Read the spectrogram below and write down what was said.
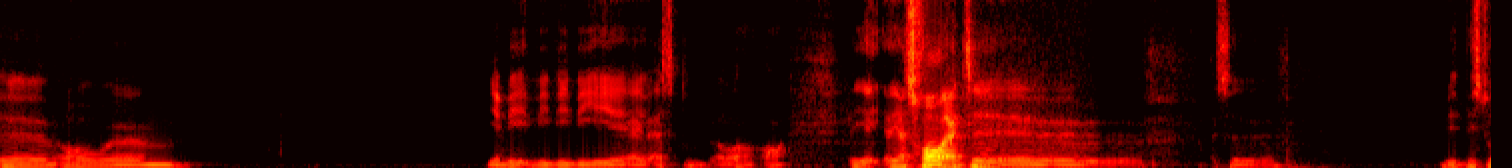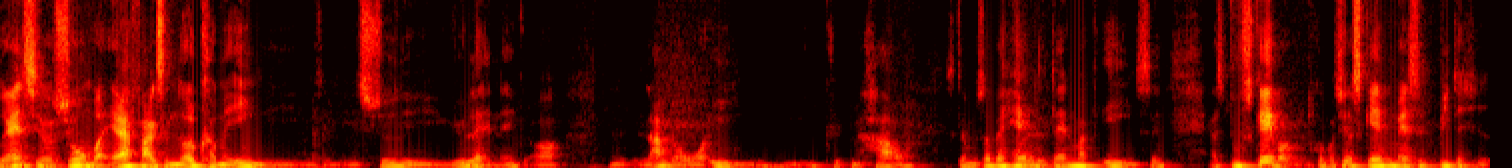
øh, og øh, ja, vi, vi, vi, vi øh, altså, og, og jeg, jeg tror, at øh, altså, hvis du er i en situation, hvor er faktisk 0,1 i, i sydlige Jylland, ikke? og langt over 1 København, skal man så behandle Danmark ens. Ikke? Altså du, skaber, du kommer til at skabe en masse bitterhed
